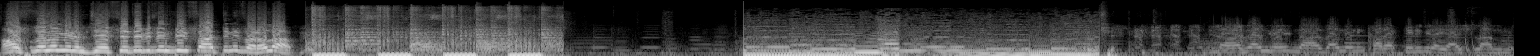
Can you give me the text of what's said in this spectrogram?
Aslanım benim CS'de bizim bin saatimiz var oğlum. Nazan değil, Nazanne'nin karakteri bile yaşlanmış.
